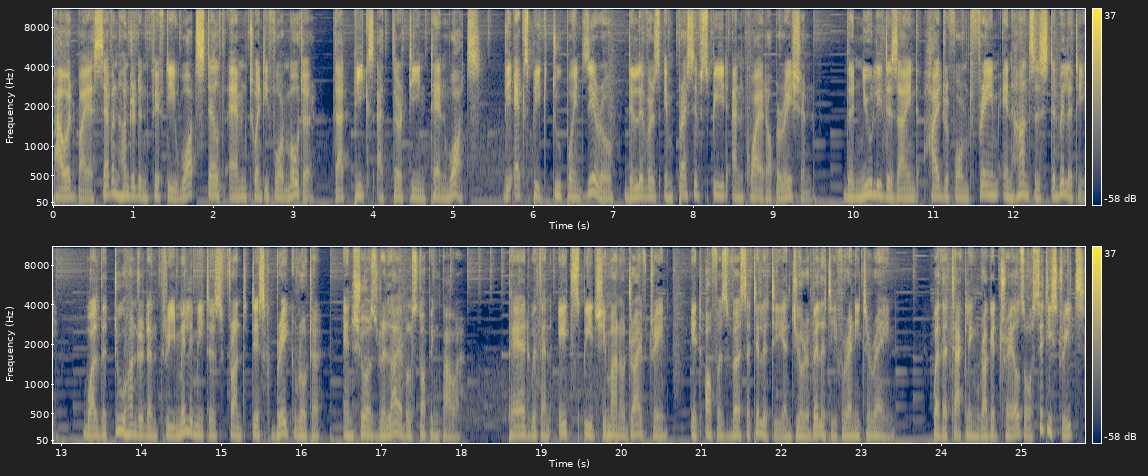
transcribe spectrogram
Powered by a 750 watt Stealth M24 motor that peaks at 1310 watts, the X-Peak 2.0 delivers impressive speed and quiet operation, the newly designed hydroformed frame enhances stability, while the 203mm front disc brake rotor ensures reliable stopping power. Paired with an 8-speed Shimano drivetrain, it offers versatility and durability for any terrain. Whether tackling rugged trails or city streets,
